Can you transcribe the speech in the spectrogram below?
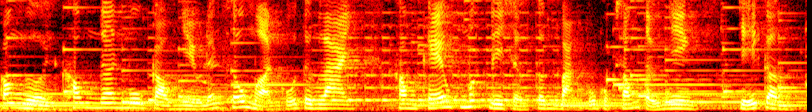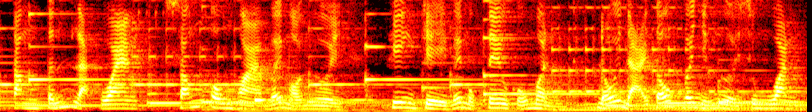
Con người không nên mưu cầu nhiều đến số mệnh của tương lai, không khéo mất đi sự cân bằng của cuộc sống tự nhiên. Chỉ cần tâm tính lạc quan, sống ôn hòa với mọi người, kiên trì với mục tiêu của mình, đối đãi tốt với những người xung quanh,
